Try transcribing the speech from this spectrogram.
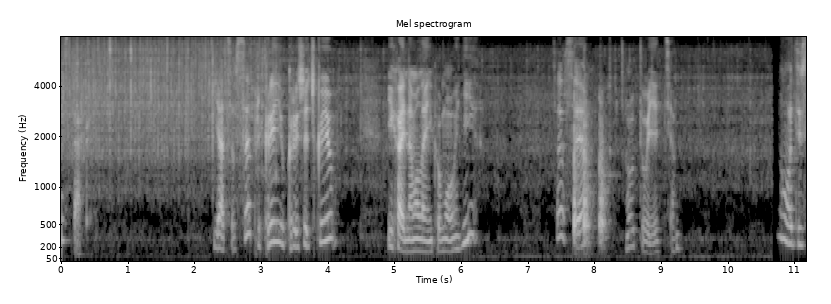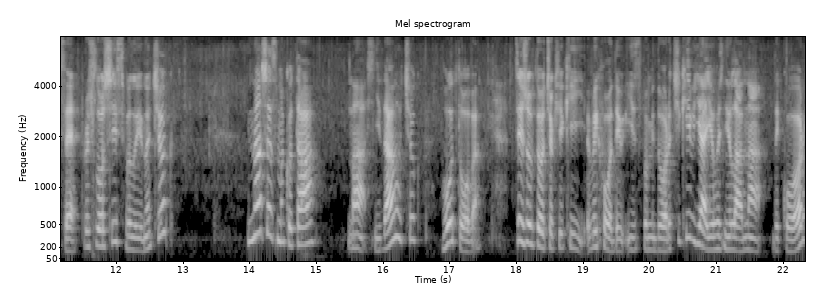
Ось так. Я це все прикрию кришечкою. І хай на маленькому вогні це все готується. Ну, от і все. Пройшло 6 хвилиночок. І наша смакота на сніданочок готова. Цей жовточок, який виходив із помідорчиків, я його зняла на декор.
